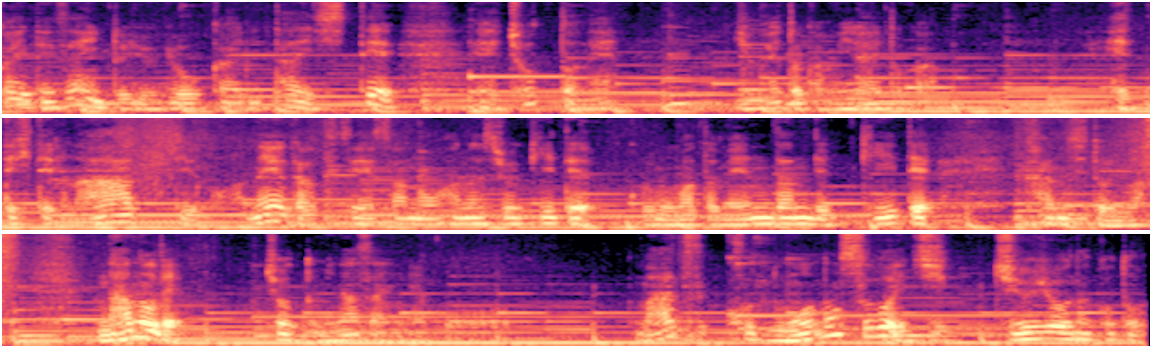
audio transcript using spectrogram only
界デザインという業界に対して、え、ちょっとね夢とか未来とか減ってきてるなっていうのがね学生さんのお話を聞いてこれもまた面談で聞いて感じております。なのでちょっと皆さんにねこうまずこものすごい重要なこと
